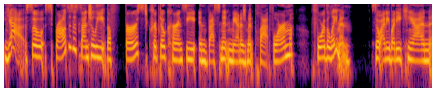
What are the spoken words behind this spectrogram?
Yeah, so Sprouts is essentially the first cryptocurrency investment management platform for the layman. So anybody can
